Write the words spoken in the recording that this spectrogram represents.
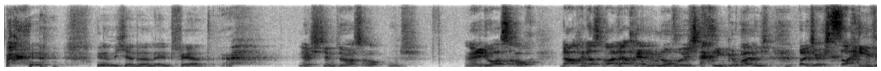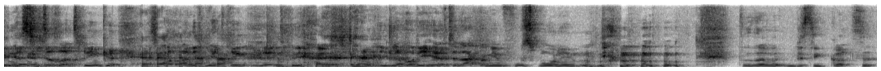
Den habe ich ja dann entfernt. Ja, stimmt, du hast auch gut. Nee, du hast auch nachher, das war nachher nur noch so, ich trinke, weil ich, weil ich euch zeigen will, dass ich das so trinke. Das konnte man nicht mehr trinken, denn ich glaube die Hälfte lag bei mir im Fußboden hinten. Zusammen mit ein bisschen Kotze.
